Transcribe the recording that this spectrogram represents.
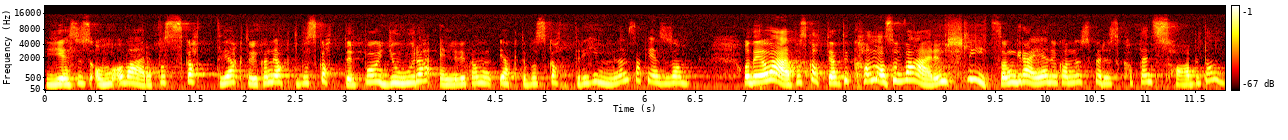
Jesus om å være på skattejakt. Vi kan jakte på skatter på jorda, eller vi kan jakte på skatter i himmelen. snakker Jesus om. Og det å være på skattejakt det kan altså være en slitsom greie. Du kan jo spørre kaptein Sabeltann.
